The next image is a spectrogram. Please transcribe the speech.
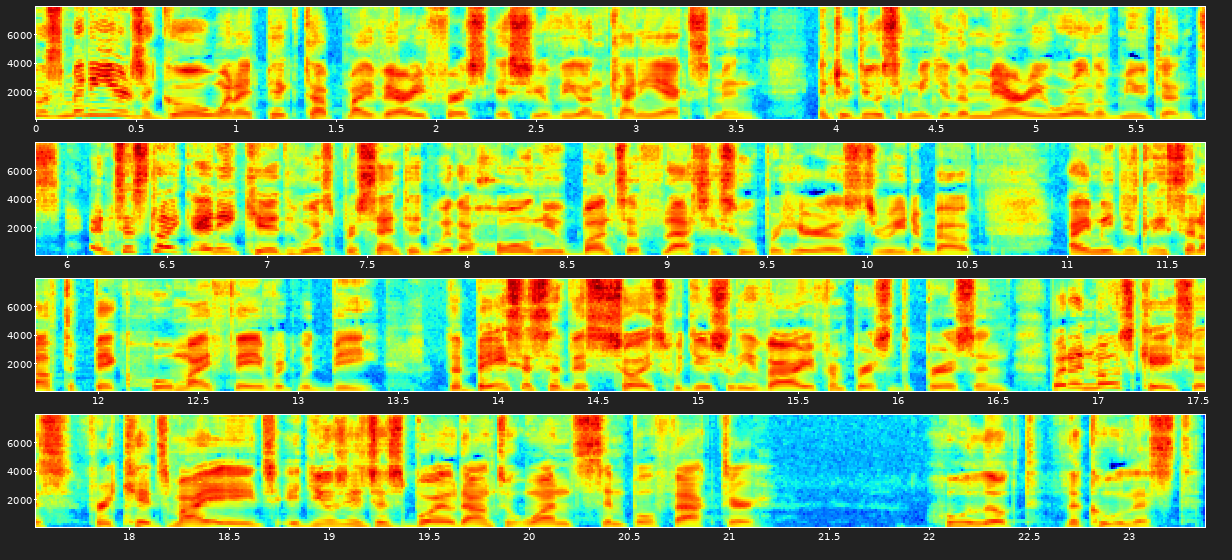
was many years ago when I picked up my very first issue of the Uncanny X Men, introducing me to the merry world of mutants. And just like any kid who was presented with a whole new bunch of flashy superheroes to read about, I immediately set off to pick who my favorite would be. The basis of this choice would usually vary from person to person, but in most cases, for kids my age, it usually just boiled down to one simple factor who looked the coolest.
